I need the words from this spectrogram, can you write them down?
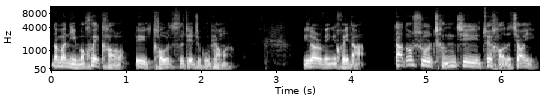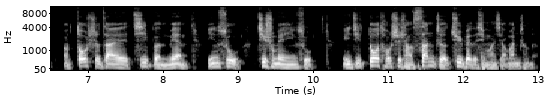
那么你们会考虑投资这只股票吗？米勒尔维尼回答：大多数成绩最好的交易啊，都是在基本面因素、技术面因素以及多头市场三者具备的情况下完成的。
